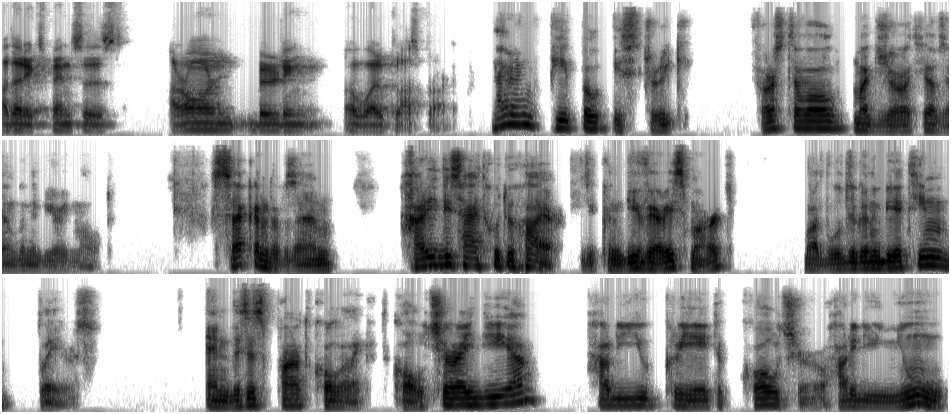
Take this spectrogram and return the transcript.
other expenses around building a world-class product. Hiring people is tricky. First of all, majority of them going to be remote. Second of them, how do you decide who to hire? You can be very smart, but will they going to be a team players? And this is part called like culture idea how do you create a culture or how did you knew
